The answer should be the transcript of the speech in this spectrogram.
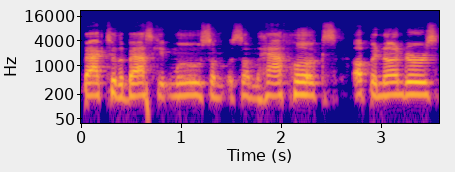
back to the basket moves, some some half hooks, up and unders,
